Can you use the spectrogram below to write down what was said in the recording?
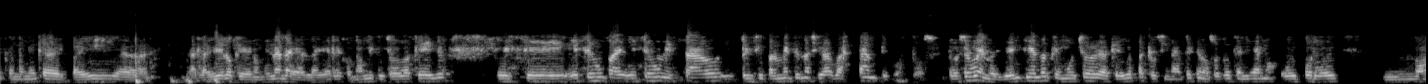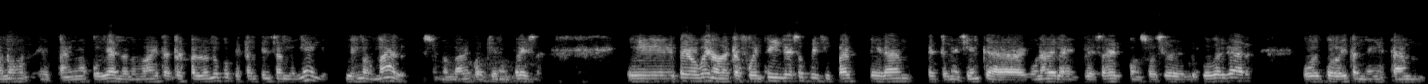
económica del país, a, raíz de lo que denominan la, guerra económica y todo aquello, este, este, es un país, este es un estado y principalmente una ciudad bastante costosa. Entonces, bueno, yo entiendo que muchos de aquellos patrocinantes que nosotros teníamos hoy por hoy no nos están apoyando, no nos están respaldando porque están pensando en ello. Y es normal, es normal en cualquier empresa. Eh, pero bueno, nuestra fuente de ingreso principal eran pertenecientes a algunas de las empresas del consorcio del Grupo Vergara. Hoy por hoy también están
